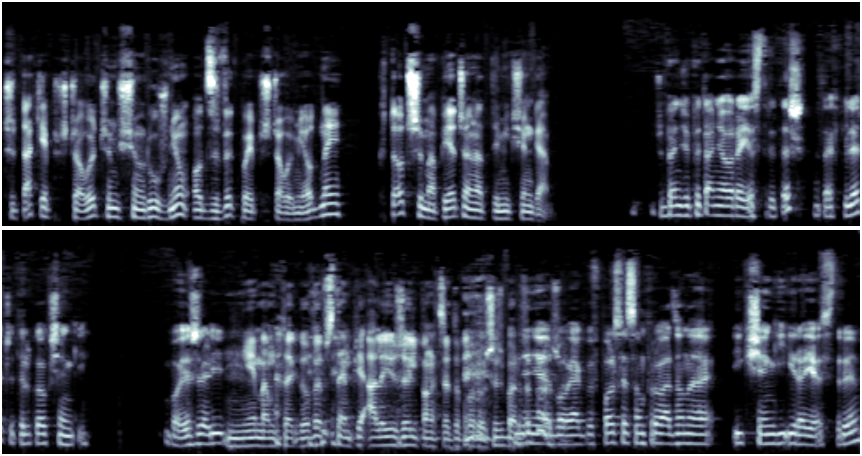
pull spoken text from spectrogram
Czy takie pszczoły czymś się różnią od zwykłej pszczoły miodnej? Kto trzyma pieczę nad tymi księgami? Czy będzie pytanie o rejestry też za chwilę, czy tylko o księgi? Bo jeżeli... Nie mam tego we wstępie, ale jeżeli pan chce to poruszyć, bardzo nie, nie, proszę. bo jakby w Polsce są prowadzone i księgi, i rejestry.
